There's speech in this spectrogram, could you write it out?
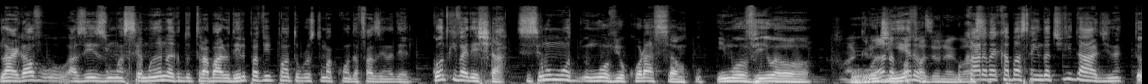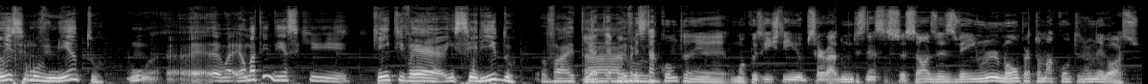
largar, às vezes, uma semana do trabalho dele para vir para Mato Grosso tomar conta da fazenda dele? Quanto que vai deixar? Se você não mo- mover o coração e mover o, o grana dinheiro, pra fazer o o negócio. cara vai acabar saindo da atividade, né? Então esse movimento um, é, é uma- é uma tendência que quem tiver inserido vai estar. E até pra prestar conta, né? Uma coisa que a gente tem observado muito nessa sucessão, às vezes vem um irmão pra tomar conta de um negócio.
